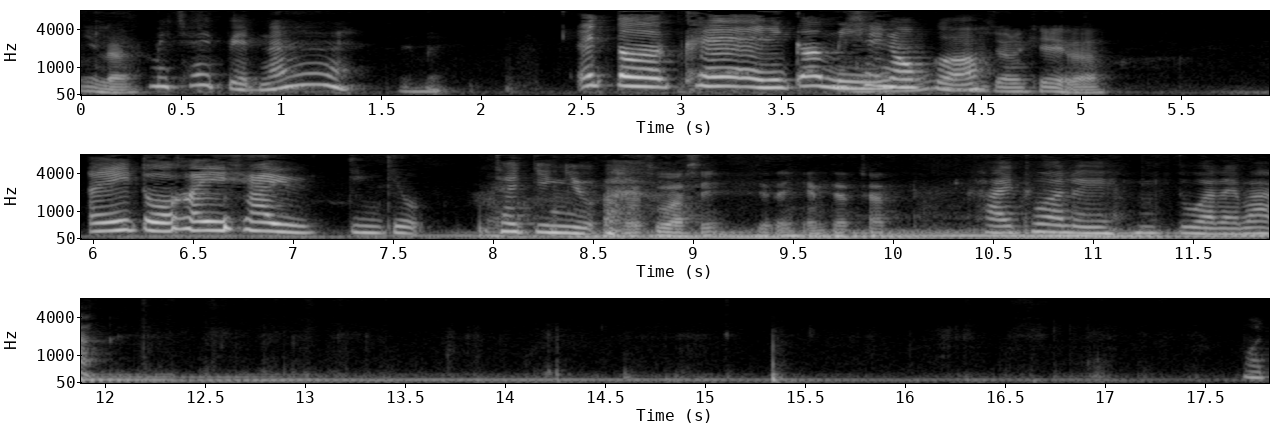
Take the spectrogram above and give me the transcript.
นี่เหรอไม่ใช่เป็ดนะใช่ไหม ไอ้ตัวแค่อันนี้ก็ไม่มีใช่นกเหรอจระเข้เหรอไอ้ตัวแค่ใช่อยู่จริงจุใช่จริงอยู่เอาทั่วๆสิจะได้เห็นชัดคล้ายทั่วเลยมีตัวอะไรบ้าง หมด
